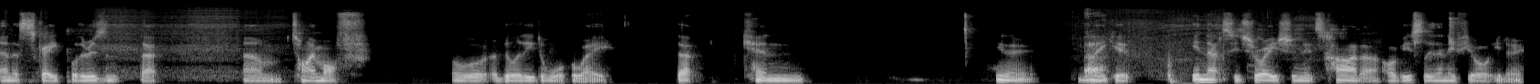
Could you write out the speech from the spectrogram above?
an escape or there isn't that um, time off or ability to walk away that can, you know, ah. make uh. it in that situation. It's harder, obviously, than if you're, you know,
